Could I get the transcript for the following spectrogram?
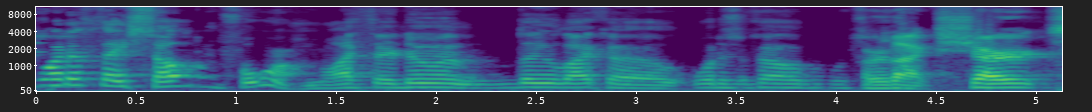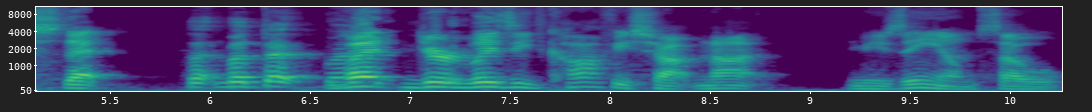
what if they sold them for them? Like they're doing, do like a what is it called? What's it Or like shirts that. That, but that, But your Lizzie coffee shop, not museum. So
